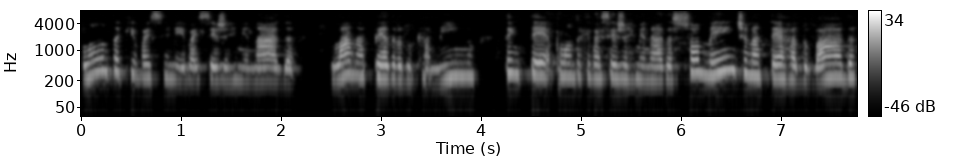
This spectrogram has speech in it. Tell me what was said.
planta que vai ser, vai ser germinada lá na pedra do caminho, tem ter, planta que vai ser germinada somente na terra adubada,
